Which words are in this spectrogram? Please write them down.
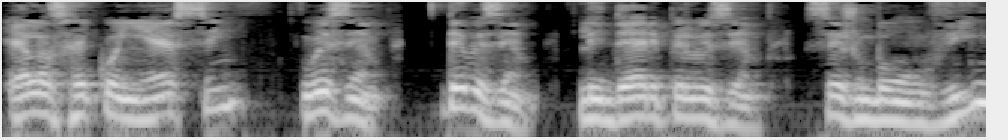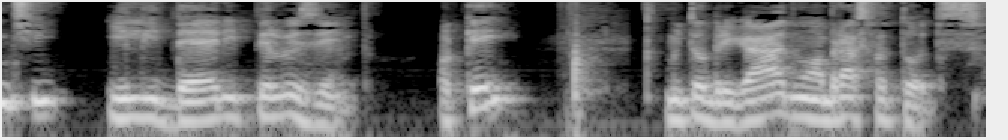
elas reconhecem o exemplo. Dê o exemplo. Lidere pelo exemplo. Seja um bom ouvinte e lidere pelo exemplo. Ok? Muito obrigado. Um abraço a todos.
